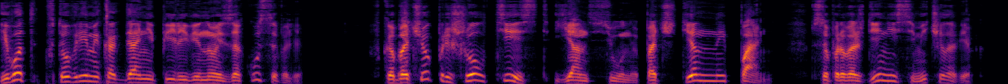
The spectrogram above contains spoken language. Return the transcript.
И вот в то время, когда они пили вино и закусывали, в кабачок пришел тесть Ян Сюна, почтенный пань, в сопровождении семи человек.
